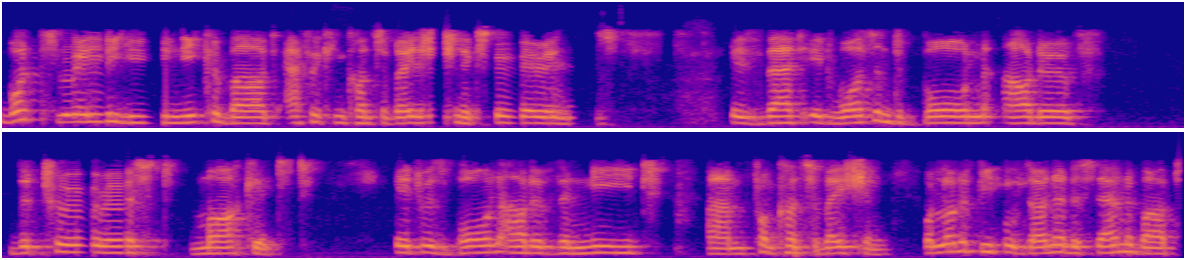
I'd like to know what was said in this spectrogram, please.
what's really unique about African conservation experience is that it wasn't born out of the tourist market. It was born out of the need um, from conservation. What a lot of people don't understand about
